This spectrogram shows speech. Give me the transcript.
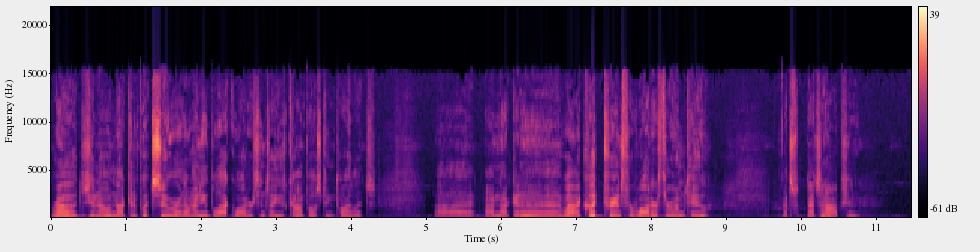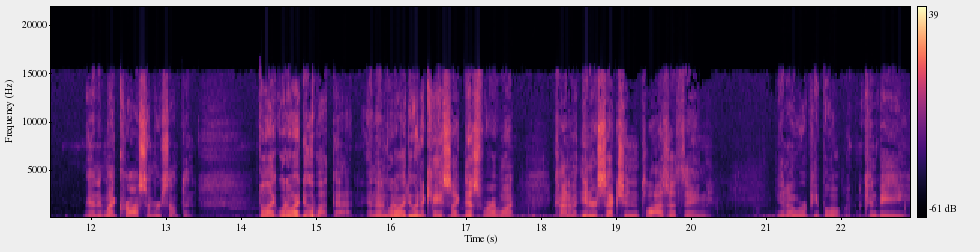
roads. You know, I'm not going to put sewer. I don't have any black water since I use composting toilets. Uh, I'm not going to. Well, I could transfer water through them too. That's that's an option, and it might cross them or something. But like, what do I do about that? And then what do I do in a case like this where I want kind of an intersection plaza thing, you know, where people can be,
